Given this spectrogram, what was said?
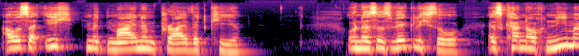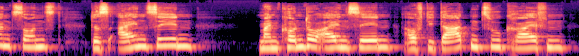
außer ich mit meinem Private Key. Und es ist wirklich so. Es kann auch niemand sonst das einsehen, mein Konto einsehen, auf die Daten zugreifen.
